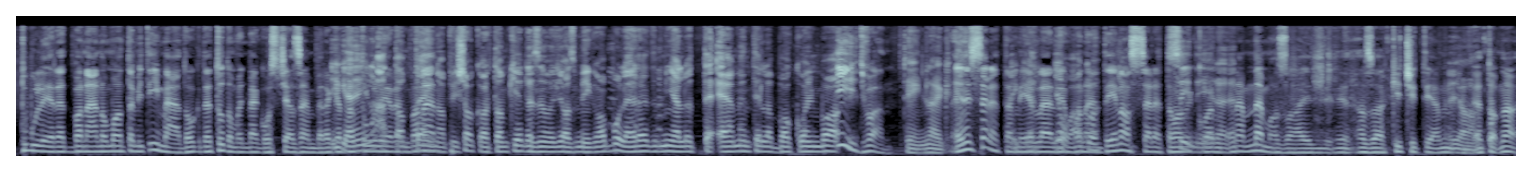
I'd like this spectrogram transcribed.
túlérett banánomat, amit imádok, de tudom, hogy megosztja az embereket Igen, a túlérett banán. tegnap is, akartam kérdezni, hogy az még abból ered, mielőtt te elmentél a bakonyba. Így van. Tényleg. Én szeretem érlelni a banánt. Én azt szeretem, amikor nem, nem az, a, az a kicsit ilyen, Ja. na,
